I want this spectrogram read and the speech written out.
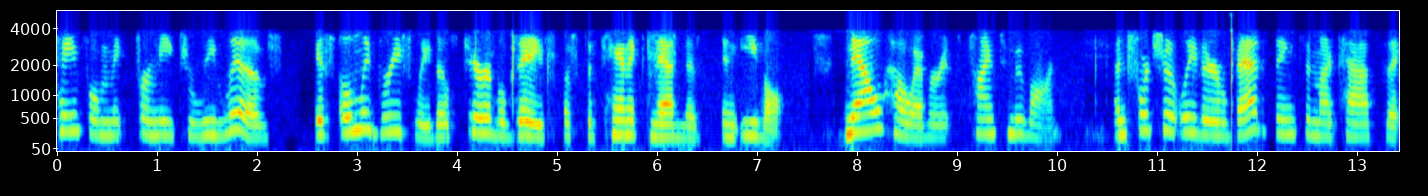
painful for me to relive, if only briefly, those terrible days of satanic madness and evil. Now, however, it's time to move on. Unfortunately, there are bad things in my past that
